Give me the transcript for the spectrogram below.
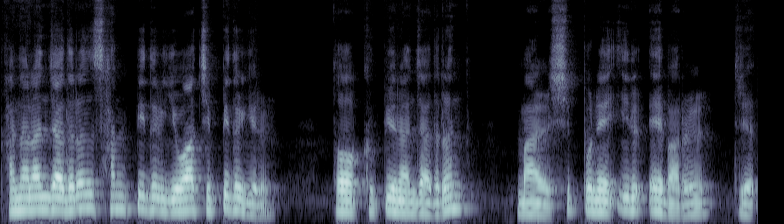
가난한 자들은 산비둘기와 집비둘기를, 더 극빈한 자들은 말 10분의 1 에바를 드렸,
